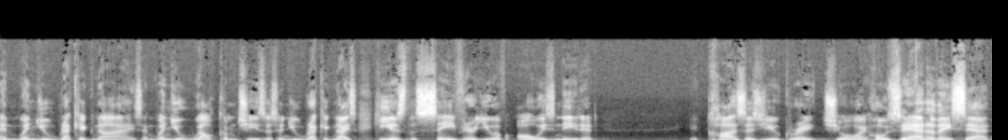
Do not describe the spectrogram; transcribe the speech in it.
And when you recognize and when you welcome Jesus and you recognize He is the Savior you have always needed, it causes you great joy. Hosanna, they said.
